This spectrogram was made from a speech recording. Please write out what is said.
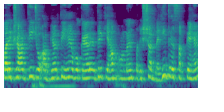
परीक्षार्थी जो अभ्यर्थी हैं, वो कह रहे थे कि हम ऑनलाइन परीक्षा नहीं दे सकते हैं।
